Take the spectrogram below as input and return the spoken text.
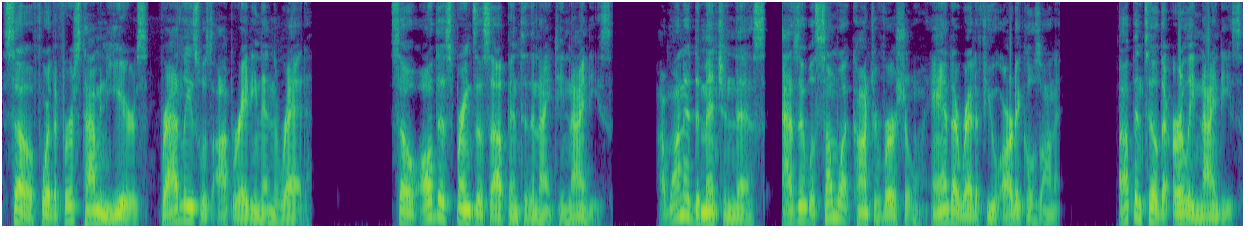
So, for the first time in years, Bradlees was operating in the red. So, all this brings us up into the 1990s. I wanted to mention this as it was somewhat controversial and I read a few articles on it. Up until the early 90s,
